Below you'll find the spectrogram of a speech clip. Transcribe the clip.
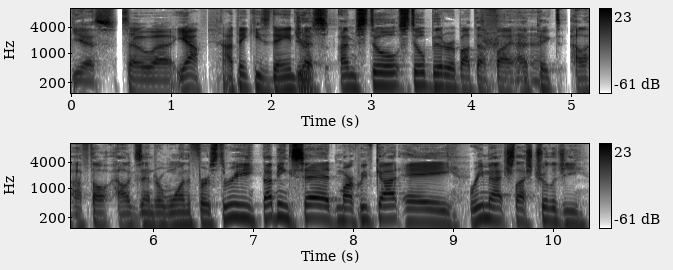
Yes. So uh, yeah, I think he's dangerous. Yes, I'm still still bitter about that fight. I picked. I thought Alexander won the first three. That being said, Mark, we've got a rematch slash trilogy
